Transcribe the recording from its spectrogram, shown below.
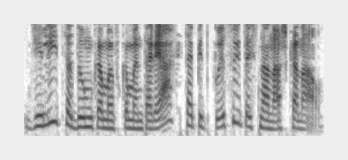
Діліться думками в коментарях та підписуйтесь на наш канал.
